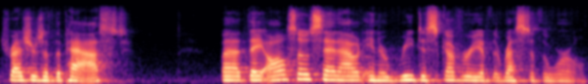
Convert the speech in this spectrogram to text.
treasures of the past, but they also set out in a rediscovery of the rest of the world.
